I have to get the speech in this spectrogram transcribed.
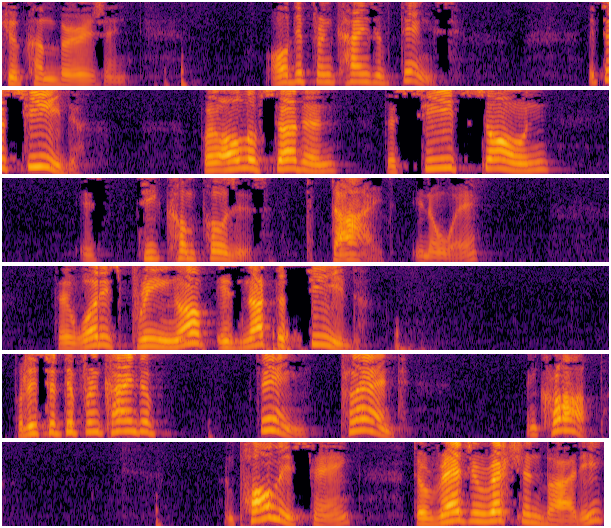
cucumbers, and all different kinds of things. It's a seed. But all of a sudden, the seed sown is decomposes died in a way. That what it's bringing up is not the seed, but it's a different kind of thing plant and crop. And Paul is saying the resurrection body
